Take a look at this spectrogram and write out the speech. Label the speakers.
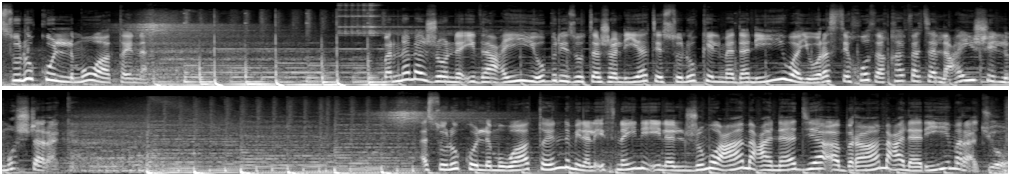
Speaker 1: السلوك المواطن برنامج إذاعي يبرز تجليات السلوك المدني ويرسخ ثقافة العيش المشترك. السلوك المواطن من الاثنين إلى الجمعة مع نادية أبرام على ريم راديو.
